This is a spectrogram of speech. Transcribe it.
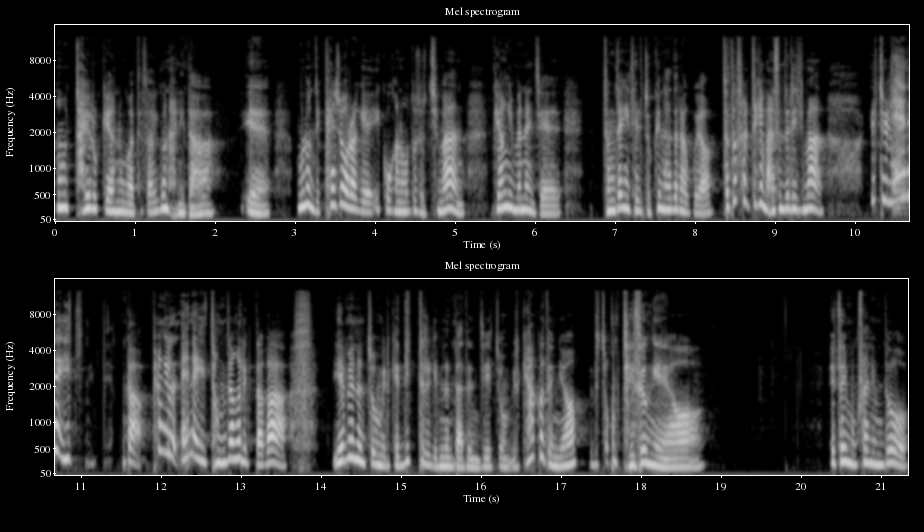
너무 자유롭게 하는 것 같아서 이건 아니다. 예. 물론 이제 캐주얼하게 입고 가는 것도 좋지만 기왕이면 이제 정장이 제일 좋긴 하더라고요. 저도 솔직히 말씀드리지만 일주일 내내 이, 그러니까 평일 내내 이 정장을 입다가 예배는 좀 이렇게 니트를 입는다든지 좀 이렇게 하거든요. 근데 조금 죄송해요. 예, 저희 목사님도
